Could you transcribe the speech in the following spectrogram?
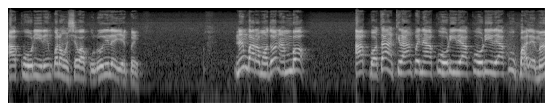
a kú oríire ń pọ́nlọ́run ṣẹ́wà kù lórílẹ̀ yẹpẹ̀. Nígbà rọmọdọ́nà ń bọ̀ apọ̀ tá à ń kíra pè ní akú oríire akú oríire akú palẹ̀mọ́.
